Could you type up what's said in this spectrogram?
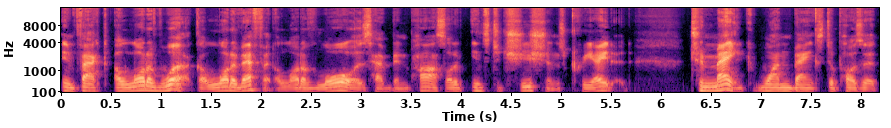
in fact, a lot of work, a lot of effort, a lot of laws have been passed, a lot of institutions created to make one bank's deposit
